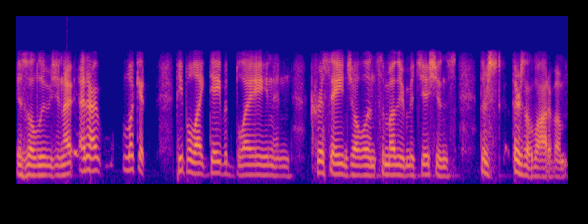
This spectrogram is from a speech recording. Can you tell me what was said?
is illusion. I, and I look at people like David Blaine and Criss Angel and some other magicians. There's there's a lot of them,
